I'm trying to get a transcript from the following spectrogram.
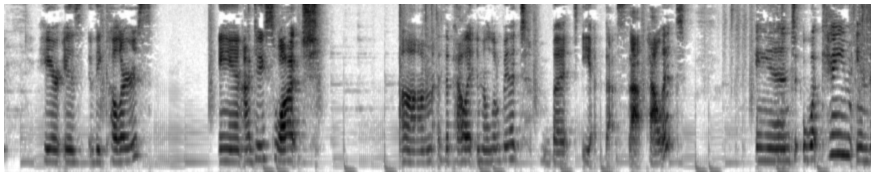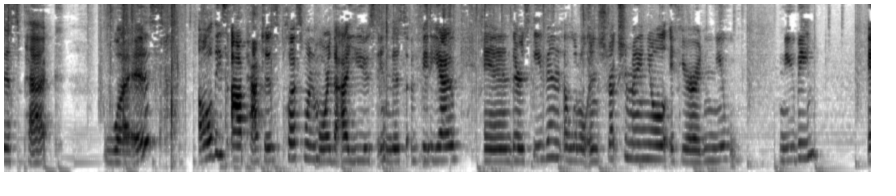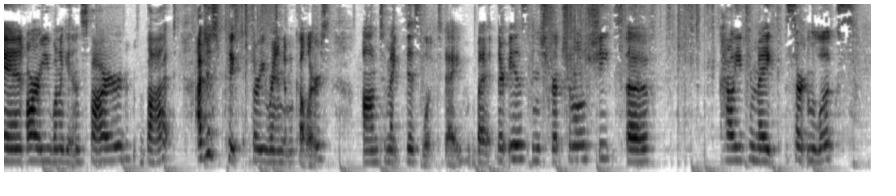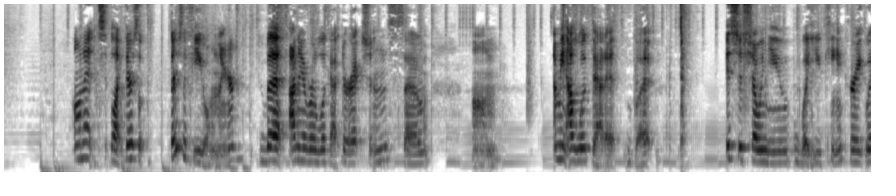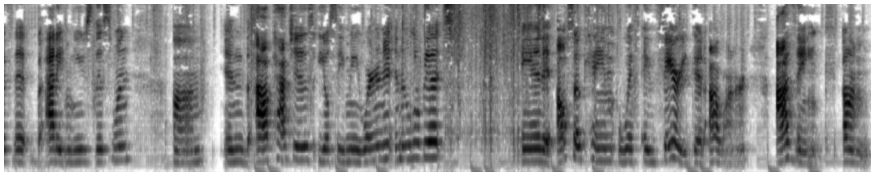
Here is the colors and I do swatch um, the palette in a little bit, but yeah, that's that palette. And what came in this pack was all these eye patches plus one more that I used in this video. And there's even a little instruction manual if you're a new newbie and or you want to get inspired by it. I just picked three random colors um, to make this look today. But there is instructional sheets of how you can make certain looks on it. Like there's there's a few on there, but I never look at directions. So, um, I mean, I looked at it, but it's just showing you what you can create with it. But I didn't use this one. Um, and the eye patches, you'll see me wearing it in a little bit. And it also came with a very good eyeliner. I think um,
